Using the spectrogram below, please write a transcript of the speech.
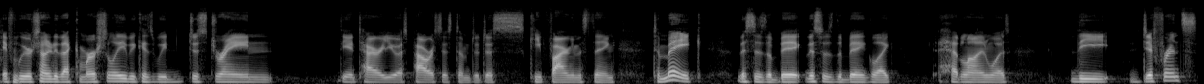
if we were trying to do that commercially, because we'd just drain the entire U.S. power system to just keep firing this thing to make. This is a big. This was the big like headline was the difference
